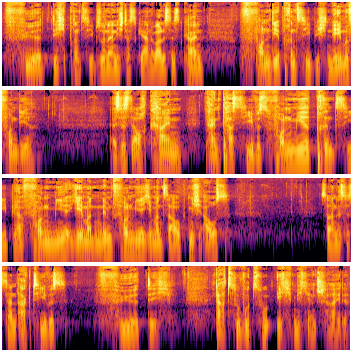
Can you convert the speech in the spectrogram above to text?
Für dich Prinzip, so nenne ich das gerne, weil es ist kein von dir Prinzip, ich nehme von dir. Es ist auch kein, kein passives von mir Prinzip, ja, von mir, jemand nimmt von mir, jemand saugt mich aus, sondern es ist ein aktives für dich dazu, wozu ich mich entscheide.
